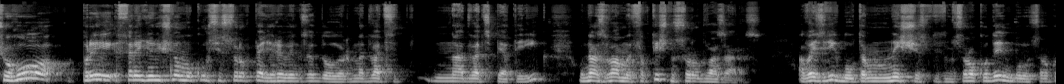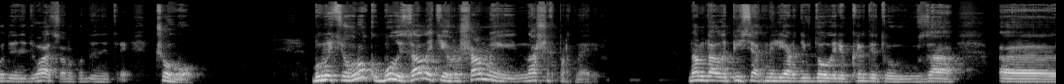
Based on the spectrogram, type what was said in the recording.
Чого при середньорічному курсі 45 гривень за долар на 20, на 25 рік у нас з вами фактично 42 зараз. А весь рік був там нижче, там 41 було, 41,2, 41,3. Чого? Бо ми цього року були залиті грошами наших партнерів. Нам дали 50 мільярдів доларів кредиту, за, е,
